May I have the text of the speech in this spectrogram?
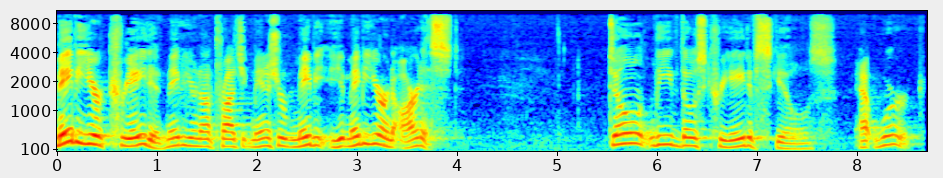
Maybe you're creative. Maybe you're not a project manager. Maybe, maybe you're an artist. Don't leave those creative skills at work.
